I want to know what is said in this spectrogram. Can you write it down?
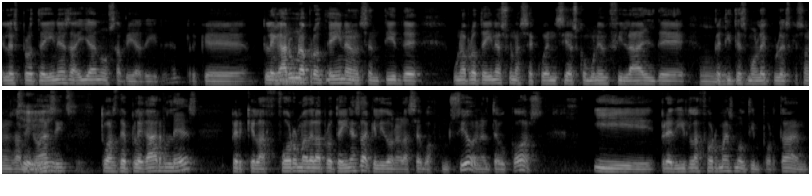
les proteïnes, ahir ja no ho sabria dir, eh? perquè plegar Mm. una proteïna en el sentit de una proteïna és una seqüència, és com un enfilall de Mm. petites molècules que són els Sí, aminoàcids, sí. tu has de plegar-les perquè la forma de la proteïna és la que li dona la seva funció en el teu cos. I predir la forma és molt important.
